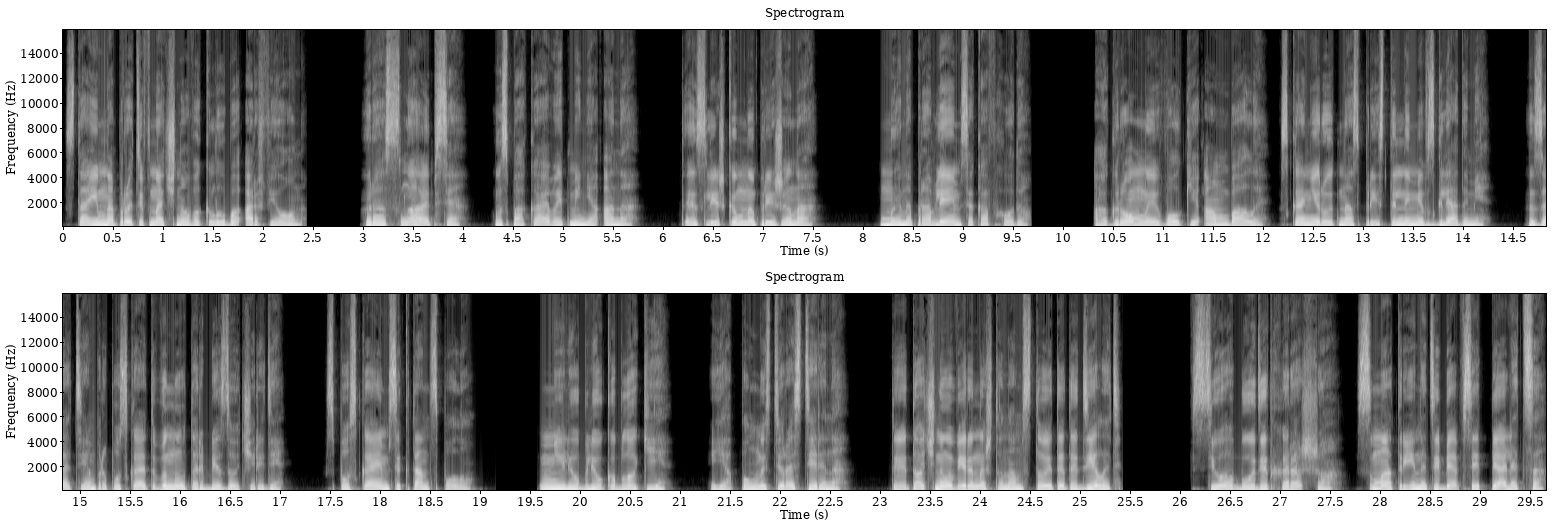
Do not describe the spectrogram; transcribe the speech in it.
стоим напротив ночного клуба «Орфеон». «Расслабься», – успокаивает меня она. «Ты слишком напряжена». Мы направляемся ко входу. Огромные волки-амбалы сканируют нас пристальными взглядами, затем пропускают внутрь без очереди. Спускаемся к танцполу. «Не люблю каблуки». Я полностью растеряна. «Ты точно уверена, что нам стоит это делать?» «Все будет хорошо. Смотри, на тебя все пялятся»,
